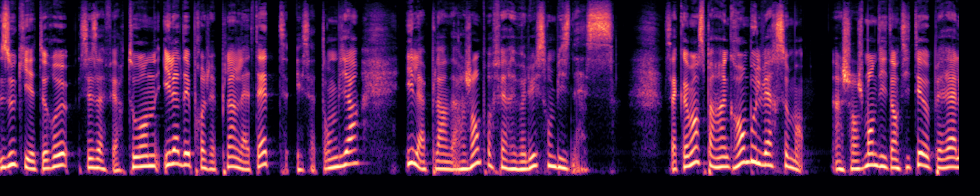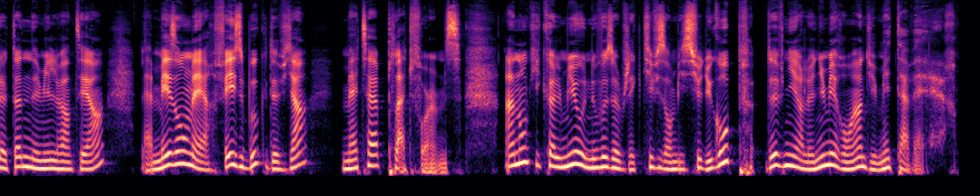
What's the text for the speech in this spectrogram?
Zuki est heureux, ses affaires tournent, il a des projets plein la tête, et ça tombe bien, il a plein d'argent pour faire évoluer son business. Ça commence par un grand bouleversement. Un changement d'identité opéré à l'automne 2021, la maison mère Facebook devient Meta Platforms, un nom qui colle mieux aux nouveaux objectifs ambitieux du groupe, devenir le numéro un du métavers.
